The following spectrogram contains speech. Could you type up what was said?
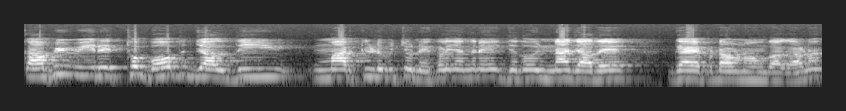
ਕਾਫੀ ਵੀਰ ਇੱਥੋਂ ਬਹੁਤ ਜਲਦੀ ਮਾਰਕੀਟ ਵਿੱਚੋਂ ਨਿਕਲ ਜਾਂਦੇ ਨੇ ਜਦੋਂ ਇੰਨਾ ਜ਼ਿਆਦਾ ਗੈਪ ਡਾਊਨ ਆਉਂਦਾਗਾ ਨਾ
